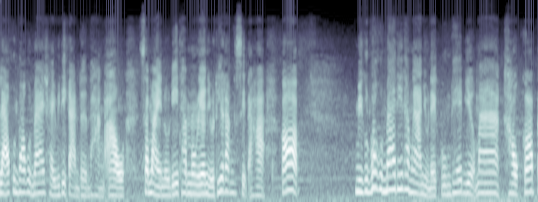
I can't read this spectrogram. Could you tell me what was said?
แล้วคุณพ่อคุณแม่ใช้วิธีการเดินทางเอา สมัยหนูดีทำโรงเรียนอยู่ที่รังสิตอะค่ะ ก็มีคุณพ่อคุณแม่ที่ทำงานอยู่ในกรุงเทพเยอะมาก เขาก็ไป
